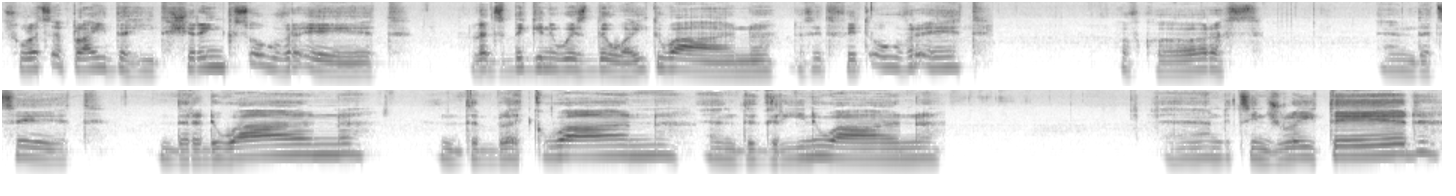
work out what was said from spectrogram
so let's apply the heat shrinks over it. Let's begin with the white one. Does it fit over it? Of course. And that's it. The red one, the black one, and the green one. And it's insulated.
